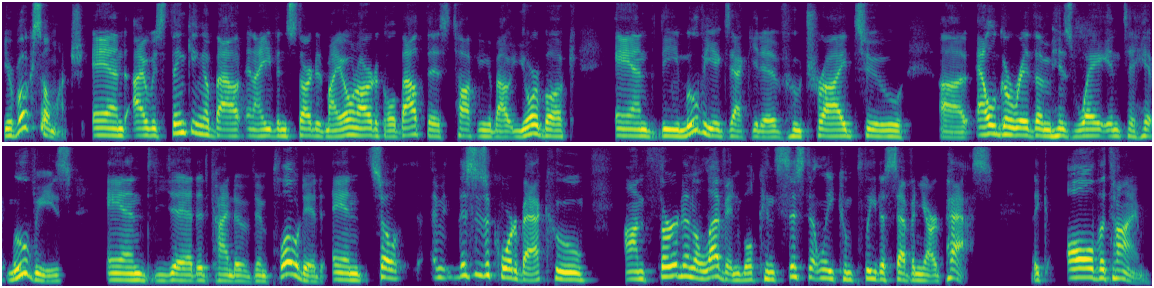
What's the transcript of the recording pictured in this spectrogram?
your book so much. And I was thinking about, and I even started my own article about this, talking about your book and the movie executive who tried to uh, algorithm his way into hit movies and yet it kind of imploded. And so, I mean, this is a quarterback who on third and 11 will consistently complete a seven yard pass, like all the time.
